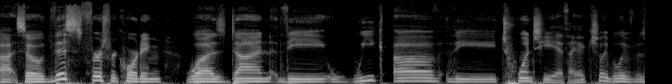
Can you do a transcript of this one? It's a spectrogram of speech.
Uh, so this first recording was done the week of the 20th. I actually believe it was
